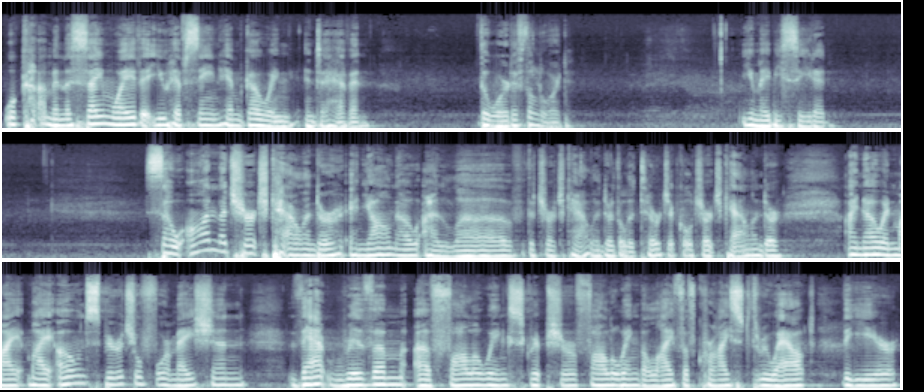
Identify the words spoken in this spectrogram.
will come in the same way that you have seen him going into heaven. The word of the Lord. You may be seated. So, on the church calendar, and y'all know I love the church calendar, the liturgical church calendar. I know in my, my own spiritual formation, that rhythm of following scripture, following the life of Christ throughout the year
